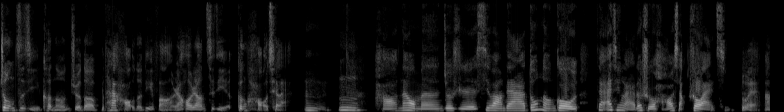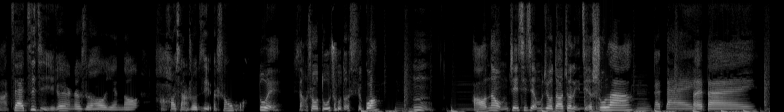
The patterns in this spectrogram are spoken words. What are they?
正自己可能觉得不太好的地方，然后让自己更好起来。嗯嗯，好，那我们就是希望大家都能够在爱情来的时候好好享受爱情。对啊，在自己一个人的时候也能好好享受自己的生活。对，享受独处的时光。嗯嗯，好，那我们这期节目就到这里结束啦。嗯，拜拜，拜拜。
